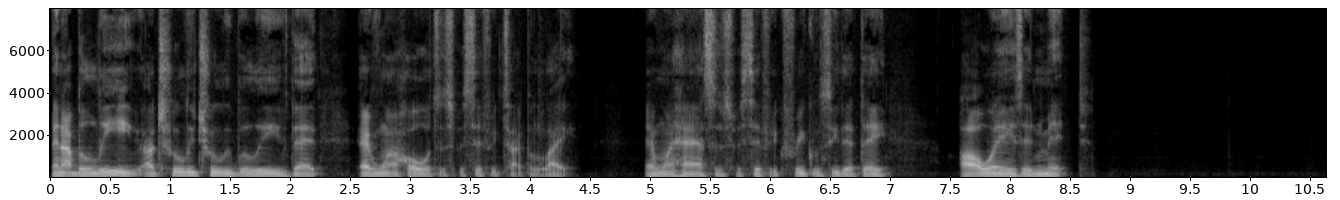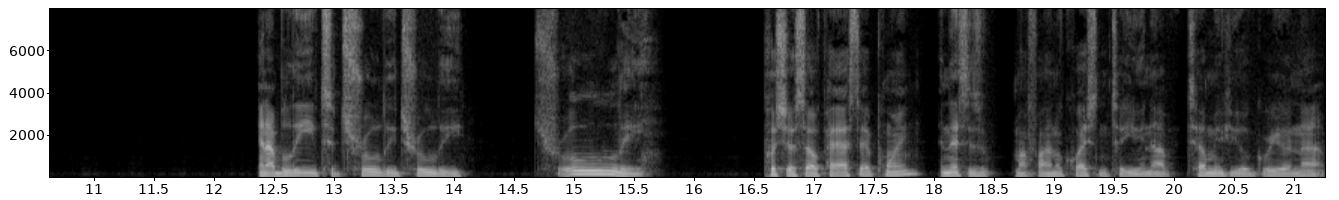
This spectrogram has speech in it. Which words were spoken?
And I believe, I truly, truly believe that everyone holds a specific type of light. Everyone has a specific frequency that they always admit. And I believe to truly, truly, truly push yourself past that point. and this is my final question to you, and I'll, tell me if you agree or not.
